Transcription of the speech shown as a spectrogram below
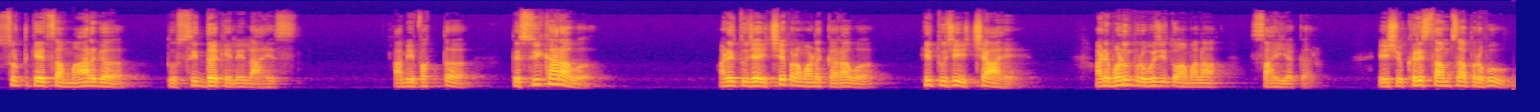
सुटकेचा मार्ग तू सिद्ध केलेला आहेस. आम्ही फक्त ते स्वीकारावं आणि तुझ्या इच्छेप्रमाणे करावं ही तुझी इच्छा आहे. आणि म्हणून प्रभूजी तू आम्हाला सहाय्य कर. येशू ख्रिस्त आमचा प्रभू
